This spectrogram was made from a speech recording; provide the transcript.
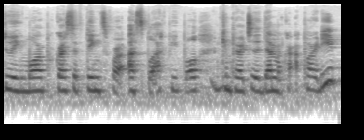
doing more progressive things for us black people compared to the Democrat Party.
